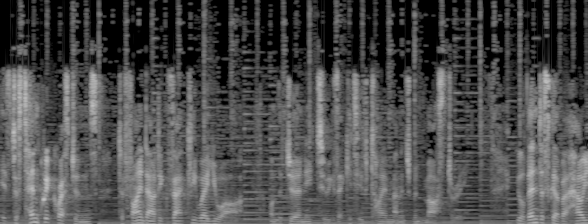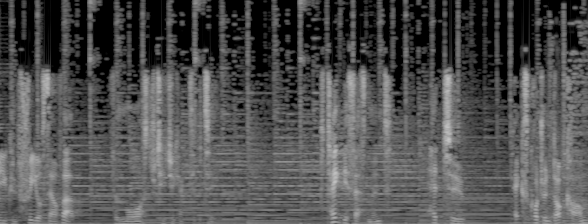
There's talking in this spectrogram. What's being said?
It's just 10 quick questions to find out exactly where you are on the journey to executive time management mastery. You'll then discover how you can free yourself up for more strategic activity. To take the assessment, head to xquadrant.com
